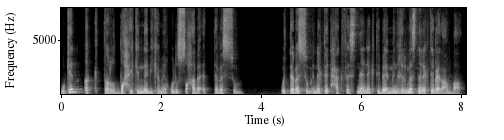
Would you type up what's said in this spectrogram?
وكان أكثر ضحك النبي كما يقول الصحابة التبسم. والتبسم إنك تضحك فأسنانك تبان من غير ما أسنانك تبعد عن بعض.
